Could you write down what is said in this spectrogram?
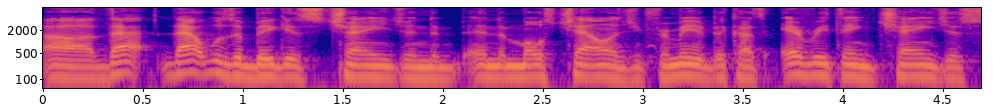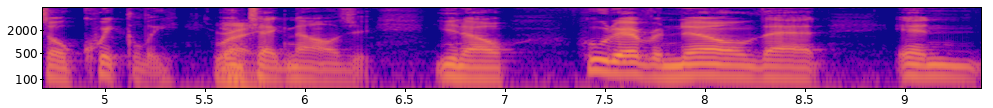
uh, that that was the biggest change and the, and the most challenging for me because everything changes so quickly in technology you know who'd ever known that in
